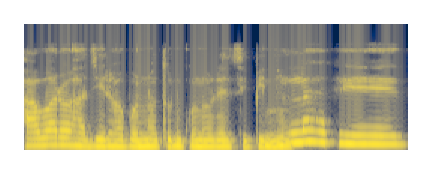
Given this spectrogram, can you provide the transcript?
আবারও হাজির হব নতুন কোনো রেসিপি নিয়ে। আল্লাহ হাফেজ।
